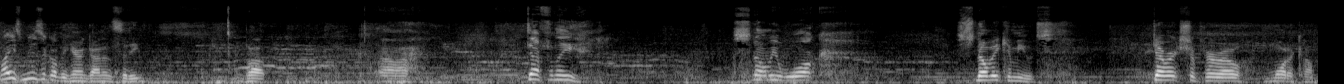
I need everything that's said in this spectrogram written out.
nice music over here in Garden City. But, uh, definitely snowy walk, snowy commute. Derek Shapiro, more to come.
